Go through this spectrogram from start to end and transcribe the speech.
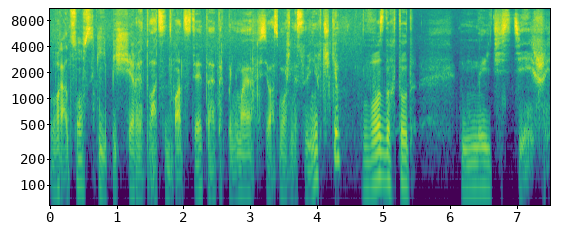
Воронцовские пещеры 2020. Это, я так понимаю, всевозможные сувенирчики. Воздух тут наичистейший.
